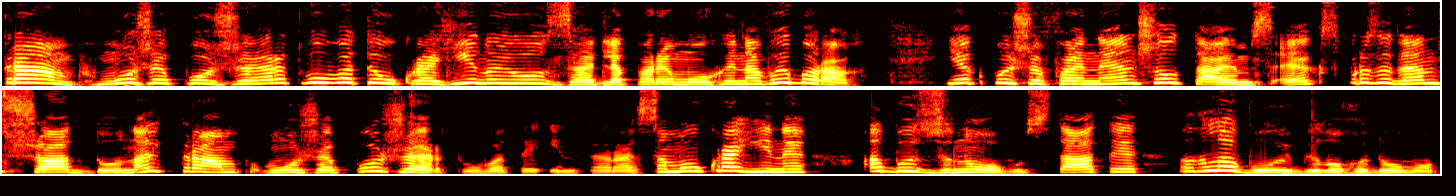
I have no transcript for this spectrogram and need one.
Трамп може пожертвувати Україною задля перемоги на виборах. Як пише Financial Times, екс-президент США Дональд Трамп може пожертвувати інтересами України, аби знову стати главою Білого Дому.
